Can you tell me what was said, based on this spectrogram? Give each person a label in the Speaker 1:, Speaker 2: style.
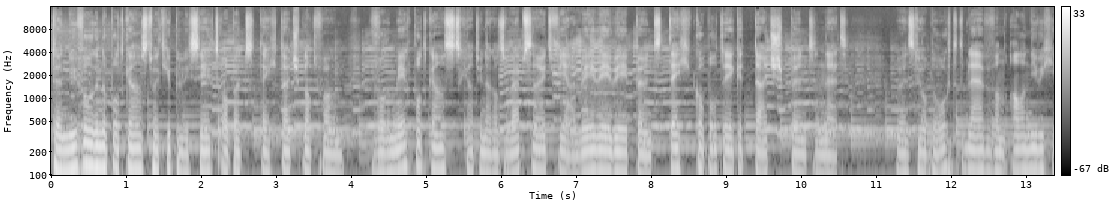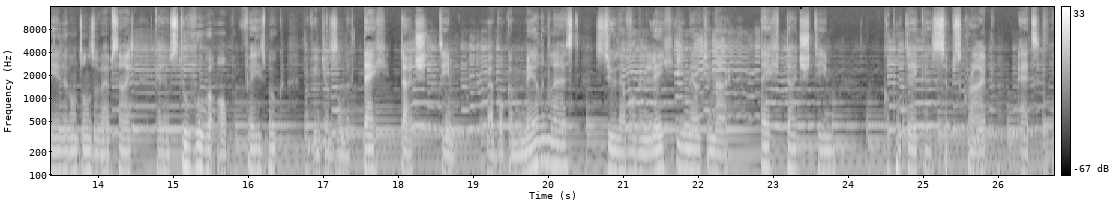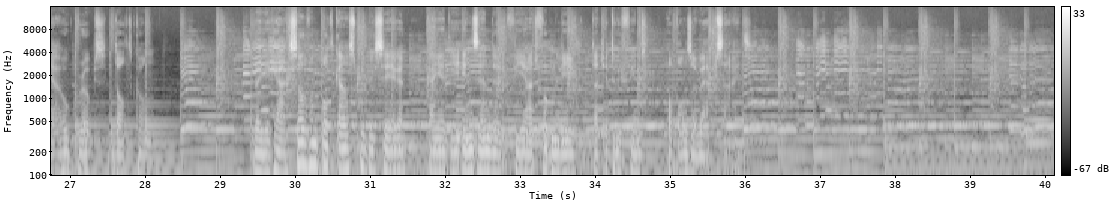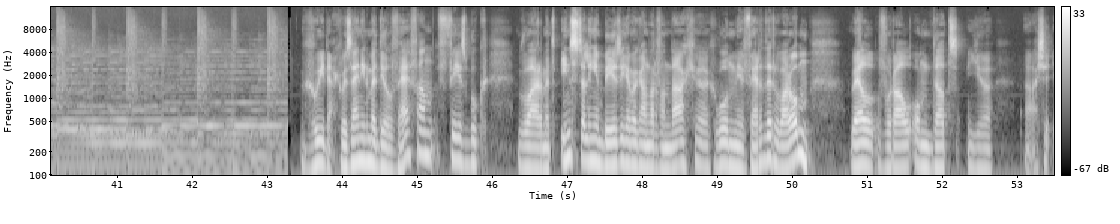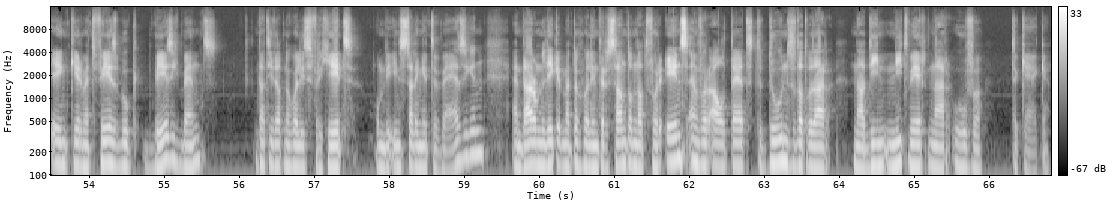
Speaker 1: De nu volgende podcast werd gepubliceerd op het TechTouch-platform. Voor meer podcasts gaat u naar onze website via www.tech-touch.net. Wenst u op de hoogte te blijven van alle nieuwigheden rond onze website, kan je ons toevoegen op Facebook. Dan vind je ons onder Tech Touch Team. We hebben ook een mailinglijst. Stuur daarvoor een leeg e-mailtje naar techtouchteam, koppelteken subscribe at yahoogroups.com. Wil je graag zelf een podcast publiceren, kan je die inzenden via het formulier dat je terugvindt op onze website.
Speaker 2: Goeiedag, we zijn hier met deel 5 van Facebook. We waren met instellingen bezig en we gaan daar vandaag uh, gewoon mee verder. Waarom? Wel, vooral omdat je, uh, als je één keer met Facebook bezig bent, dat je dat nog wel eens vergeet om die instellingen te wijzigen. En daarom leek het me toch wel interessant om dat voor eens en voor altijd te doen, zodat we daar nadien niet meer naar hoeven te kijken.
